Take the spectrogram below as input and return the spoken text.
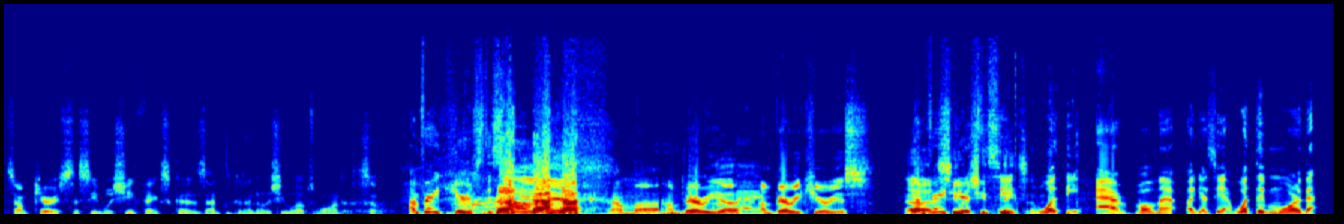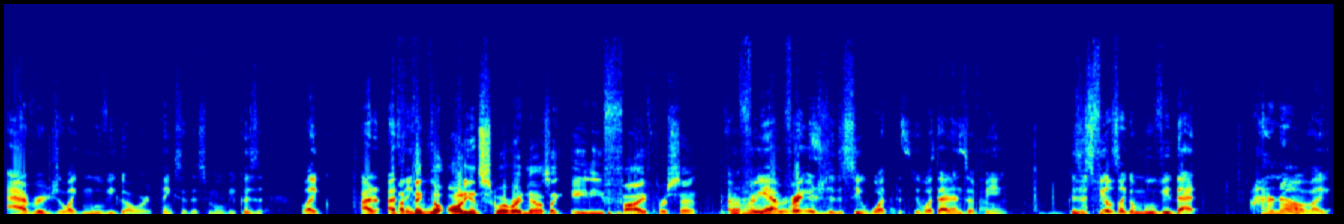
so I'm curious to see what she thinks because I because I know that she loves Wanda. So I'm very curious to see. yeah, I'm uh, I'm very uh, Okay. I'm very curious. Yeah, uh, I'm very to see what curious she to see thinks what the av- well now I guess yeah what the more the average like moviegoer thinks of this movie because like I, I I think, think, the audience score right now is like 85 percent. I'm very, yeah I'm very interested to see what th- what that ends up being because this feels like a movie that I don't know like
